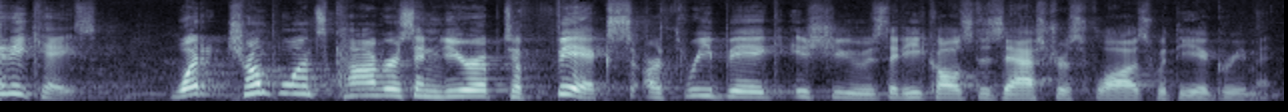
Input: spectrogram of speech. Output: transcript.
any case, what Trump wants Congress and Europe to fix are three big issues that he calls disastrous flaws with the agreement.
